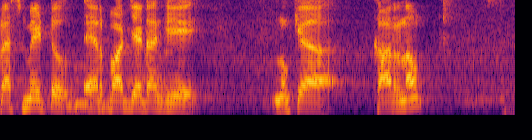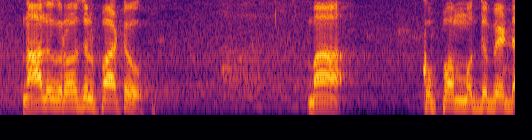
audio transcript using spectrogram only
ప్రెస్ మీట్ ఏర్పాటు చేయడానికి ముఖ్య కారణం నాలుగు రోజుల పాటు మా కుప్పం ముద్దుబిడ్డ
